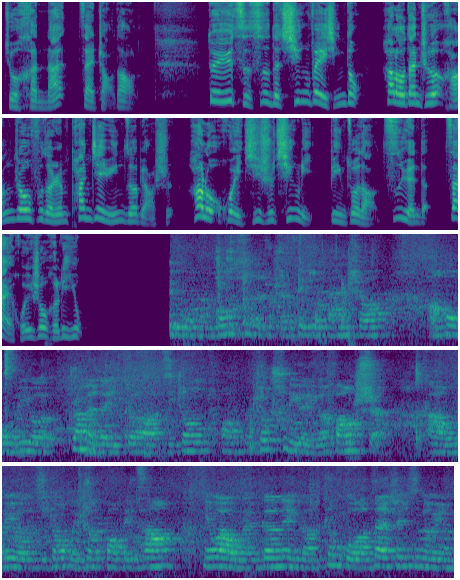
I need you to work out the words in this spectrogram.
就很难再找到了。对于此次的清废行动，哈罗单车杭州负责人潘建云则表示，哈罗会及时清理，并做到资源的再回收和利用。对于我们公司的就是废旧单车，然后我们有专门的一个集中呃回收处理的一个方式，啊，我们有集中回收的报废仓。另外，我们跟那个中国再生新能源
